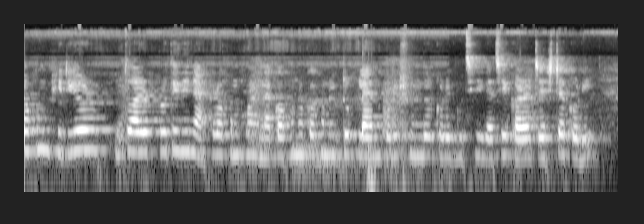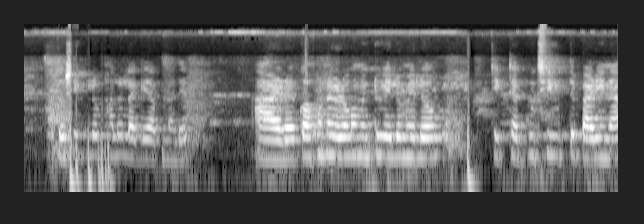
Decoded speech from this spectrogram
রকম ভিডিওর তো আর প্রতিদিন একরকম হয় না। কখনো কখনো একটু প্ল্যান করে, সুন্দর করে গুছিয়ে গাছিয়ে করার চেষ্টা করি। তো সেগুলো ভালো লাগে আপনাদের। আর কখনো এরকম একটু এলোমেলো, ঠিকঠাক গুছিয়ে উঠতে পারি না।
